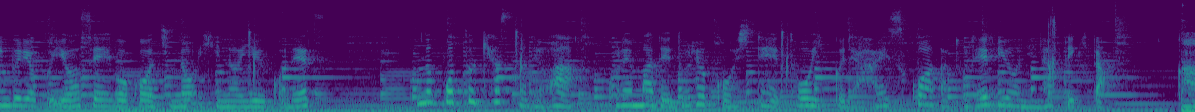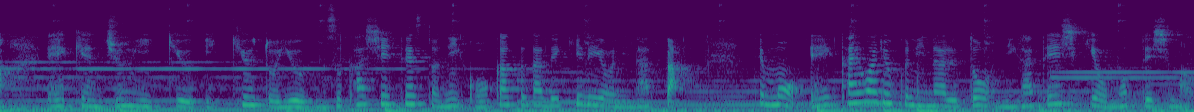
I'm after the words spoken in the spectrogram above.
ング力養成語コーチの日野優子です。このポッドキャストではこれまで努力をして TOEIC でハイスコアが取れるようになってきたが英検準1級1級という難しいテストに合格ができるようになった。でも英会話力になると苦手意識を持ってしまう。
